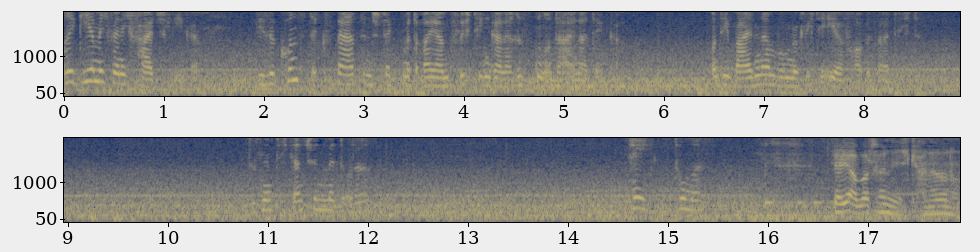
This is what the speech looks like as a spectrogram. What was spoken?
Korrigier mich, wenn ich falsch liege. Diese Kunstexpertin steckt mit eurem flüchtigen Galeristen unter einer Decke. Und die beiden haben womöglich die Ehefrau beseitigt. Das nimmt dich ganz schön mit, oder? Hey, Thomas. Ja, ja, wahrscheinlich. Keine Ahnung.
